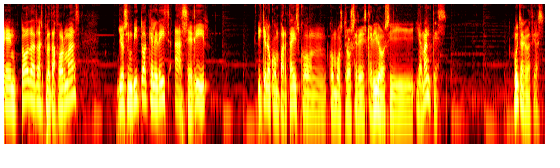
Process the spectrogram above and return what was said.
en todas las plataformas. Yo os invito a que le deis a seguir y que lo compartáis con, vuestros seres queridos y amantes. Muchas gracias.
